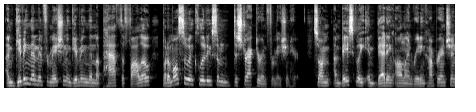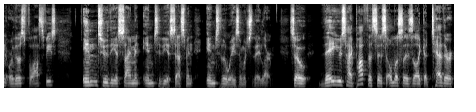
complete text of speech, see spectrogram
I'm giving them information and giving them a path to follow, but I'm also including some distractor information here. So I'm I'm basically embedding online reading comprehension or those philosophies into the assignment, into the assessment, into the ways in which they learn. So they use hypothesis almost as like a tether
